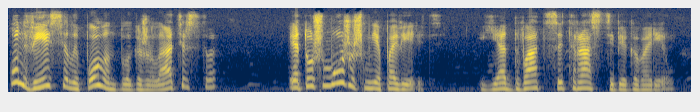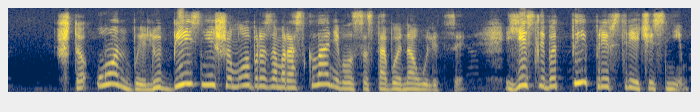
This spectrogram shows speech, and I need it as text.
Он весел и полон благожелательства. Это уж можешь мне поверить. Я двадцать раз тебе говорил, что он бы любезнейшим образом раскланивался с тобой на улице, если бы ты при встрече с ним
